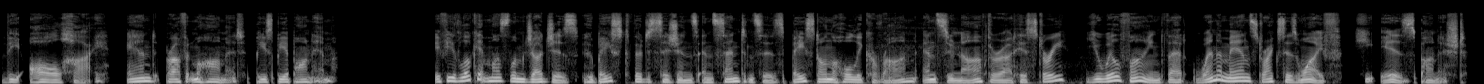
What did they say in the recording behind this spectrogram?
the All High, and Prophet Muhammad, peace be upon him. If you look at Muslim judges who based their decisions and sentences based on the Holy Quran and Sunnah throughout history, you will find that when a man strikes his wife, he is punished,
